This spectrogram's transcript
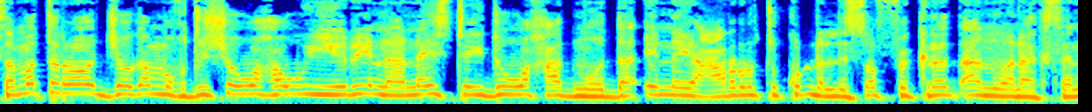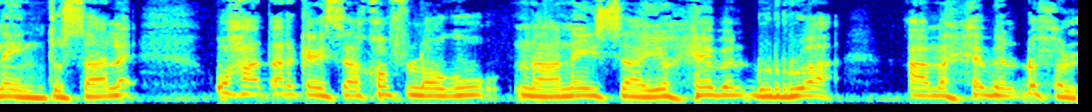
samatar oo jooga muqdisho waxa uu yidhi naanaystaydu waxaad moodaa inay carruurta ku dhaliso fikrad aan wanaagsanayn. Tusaale waxaad arkaysaa qof loogu naanaysayo hebel dhurua ama hebel dhuxul.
